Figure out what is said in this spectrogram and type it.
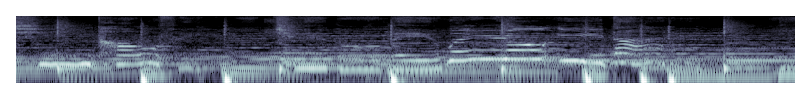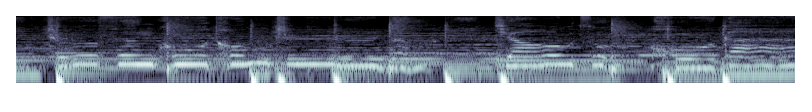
心掏肺却不被温柔以待，这份苦痛只能叫做活该。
